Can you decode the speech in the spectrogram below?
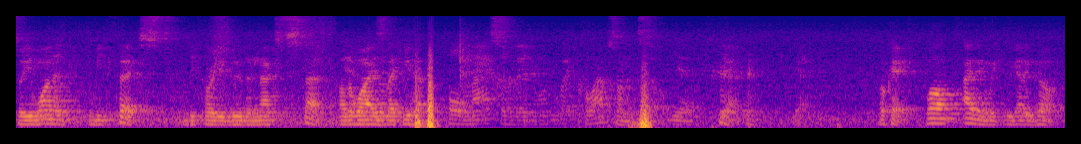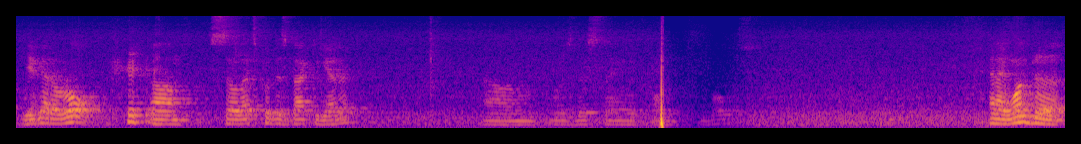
So you want it to be fixed before you do the next step. Yeah. Otherwise, like you have the whole mass of it will like collapse on itself. Yeah. Yeah, yeah. Okay, well, I think we, we gotta go. We Yeah. gotta roll. Um, so let's put this back together. Um, where's this thing with bolts? And I want the,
